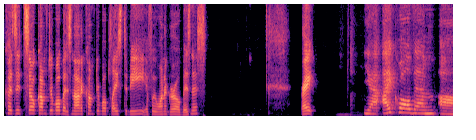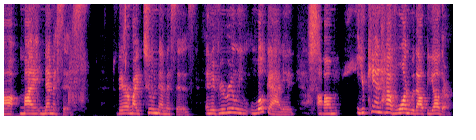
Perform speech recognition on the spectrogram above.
because it's so comfortable, but it's not a comfortable place to be if we want to grow a business. Right? Yeah, I call them uh, my nemesis. They're my two nemesis. And if you really look at it, um, you can't have one without the other.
